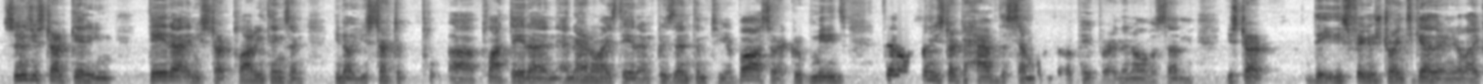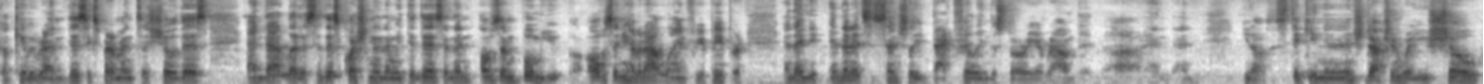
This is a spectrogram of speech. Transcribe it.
as soon as you start getting data and you start plotting things, and you know you start to uh, plot data and, and analyze data and present them to your boss or at group meetings, then all of a sudden you start to have the semblance of a paper, and then all of a sudden you start the, these figures join together, and you're like, okay, we ran this experiment to show this, and that led us to this question, and then we did this, and then all of a sudden, boom, you all of a sudden you have an outline for your paper, and then you, and then it's essentially backfilling the story around it, uh, and and you know sticking in an introduction where you show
